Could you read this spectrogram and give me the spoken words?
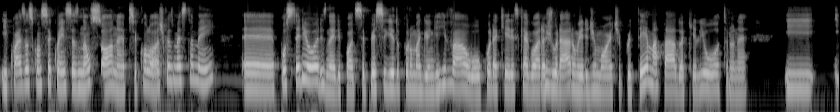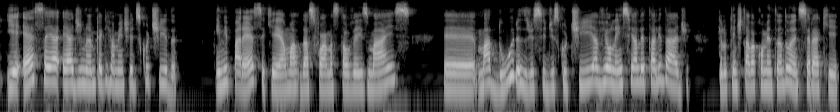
E quais as consequências não só né, psicológicas, mas também é, posteriores, né? Ele pode ser perseguido por uma gangue rival ou por aqueles que agora juraram ele de morte por ter matado aquele outro, né? E, e essa é a, é a dinâmica que realmente é discutida. E me parece que é uma das formas talvez mais é, maduras de se discutir a violência e a letalidade. Aquilo que a gente estava comentando antes, será que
